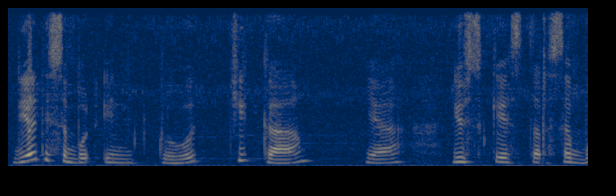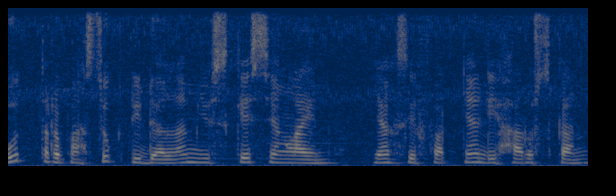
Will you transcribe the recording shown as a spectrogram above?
Dia disebut include jika ya use case tersebut termasuk di dalam use case yang lain yang sifatnya diharuskan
